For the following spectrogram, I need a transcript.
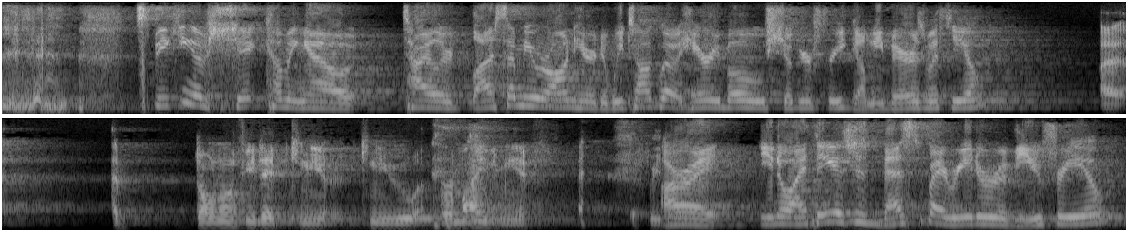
the fuck? speaking of shit coming out, Tyler. Last time you were on here, did we talk about Haribo sugar-free gummy bears with you? I, I don't know if you did. Can you can you remind me if if we did? All right. You know, I think it's just best if I read a review for you.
